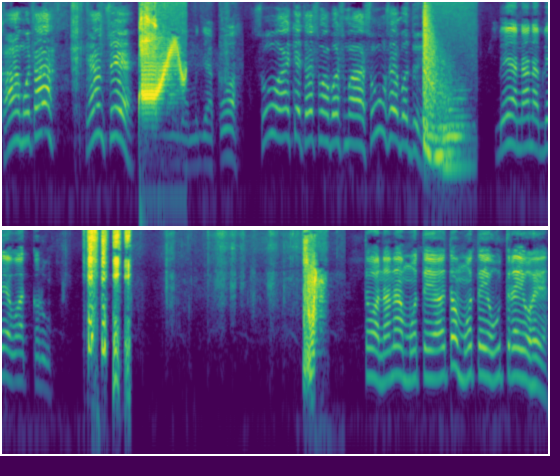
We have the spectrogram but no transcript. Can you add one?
કા મોટા? કેમ છે? મજા કો. શું આખે ચશ્મા બસમાં? શું છે બધું બે નાના બે વાત કરું. તો નાના મોતે તો મોતે ઉતરાયો હે.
